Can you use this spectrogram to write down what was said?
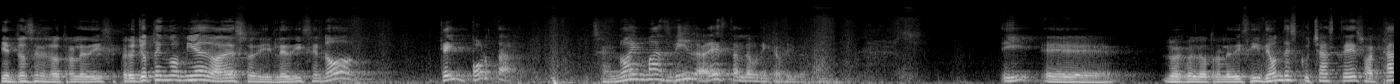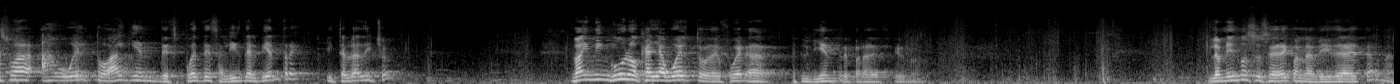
Y entonces el otro le dice, pero yo tengo miedo a eso. Y le dice, no, ¿qué importa? O sea, no hay más vida, esta es la única vida. Y eh, luego el otro le dice, ¿y de dónde escuchaste eso? ¿Acaso ha, vuelto alguien después de salir del vientre? ¿Y te lo ha dicho? No hay ninguno que haya vuelto de fuera del vientre para decirlo. Lo mismo sucede con la vida eterna.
